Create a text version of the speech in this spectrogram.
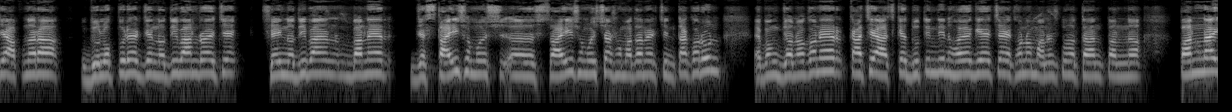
যে আপনারা দুলভপুরের যে নদী বান রয়েছে সেই নদী বান- বানের যে স্থায়ী সমস্যা স্থায়ী সমস্যা সমাধানের চিন্তা করুন এবং জনগণের কাছে আজকে দু তিন দিন হয়ে গিয়েছে এখনও মানুষ কোনো ত্রাণ পান না পান নাই।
